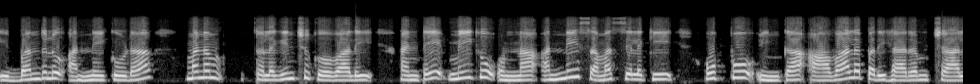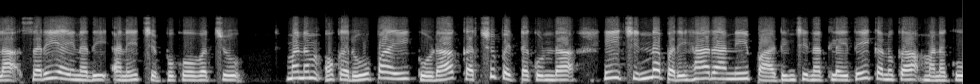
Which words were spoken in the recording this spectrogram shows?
ఇబ్బందులు అన్నీ కూడా మనం తొలగించుకోవాలి. అంటే మీకు ఉన్న అన్ని సమస్యలకి ఉప్పు ఇంకా ఆవాల పరిహారం చాలా సరి అయినది అని చెప్పుకోవచ్చు. మనం ఒక రూపాయి కూడా ఖర్చు పెట్టకుండా ఈ చిన్న పరిహారాన్ని పాటించినట్లయితే కనుక మనకు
